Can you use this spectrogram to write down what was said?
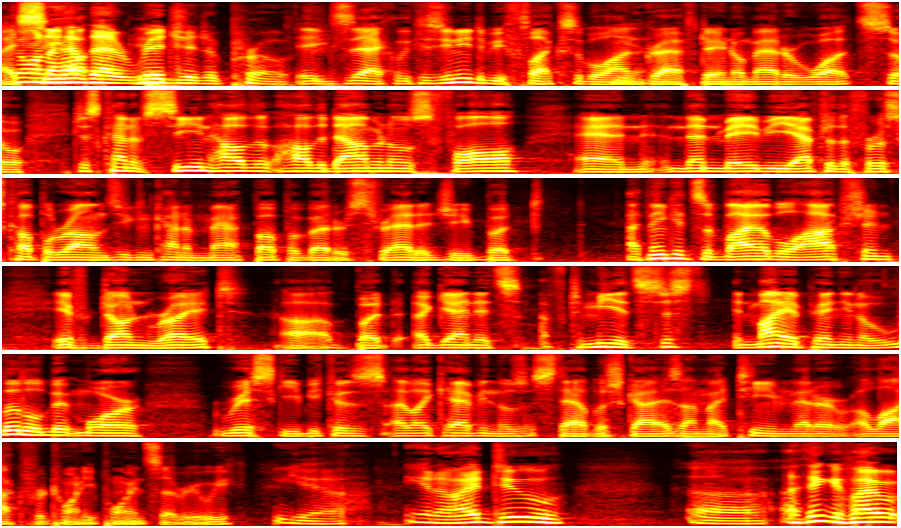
You don't want to have that rigid approach. Exactly, because you need to be flexible on yeah. draft day no matter what. So just kind of seeing how the how the dominoes fall, and, and then maybe after the first couple rounds, you can kind of map up a better strategy. But I think it's a viable option if done right. Uh, but again, it's to me, it's just in my opinion a little bit more risky because I like having those established guys on my team that are a lock for 20 points every week. Yeah. You know, I do. Uh, I think if I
